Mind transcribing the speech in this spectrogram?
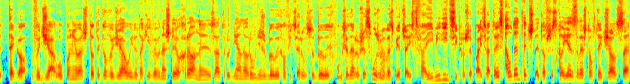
y, tego wydziału, ponieważ do tego wydziału i do takiej wewnętrznej ochrony zatrudniano również byłych oficerów, byłych funkcjonariuszy służby bezpieczeństwa i milicji, proszę Państwa. To jest autentyczne, to wszystko jest zresztą w tej książce.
